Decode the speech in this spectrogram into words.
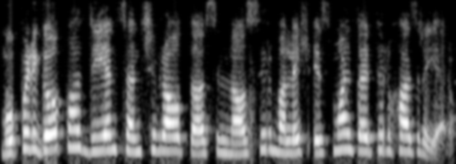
Muppidi Gopal DN Sanjeevarao tahsil Nouseer Mallesh Ismail తదితరులు హాజరయ్యారు.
